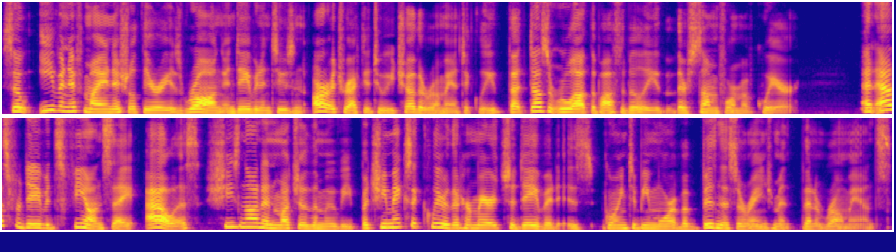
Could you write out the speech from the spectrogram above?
So, even if my initial theory is wrong and David and Susan are attracted to each other romantically, that doesn't rule out the possibility that there's some form of queer. And as for David's fiancée, Alice, she's not in much of the movie, but she makes it clear that her marriage to David is going to be more of a business arrangement than a romance.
